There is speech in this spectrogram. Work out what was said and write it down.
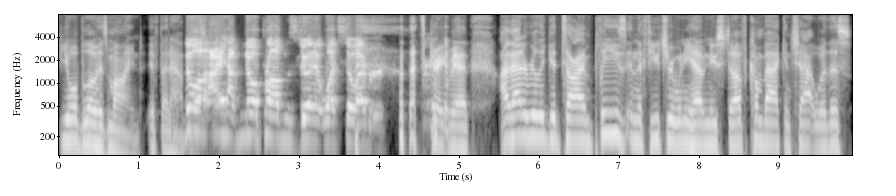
you will blow his mind if that happens. No, I have no problems doing it whatsoever. That's great, man. I've had a really good time. Please, in the future, when you have new stuff, come back and chat with us.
